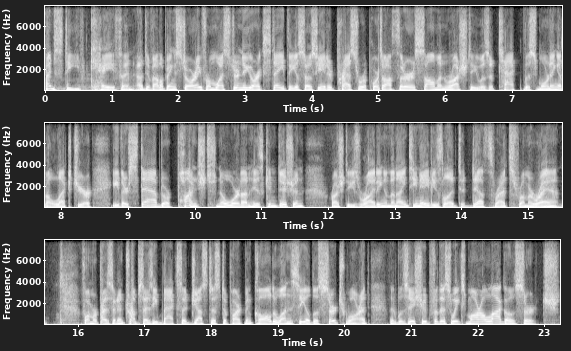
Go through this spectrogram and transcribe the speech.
I'm Steve Kathan. A developing story from Western New York State. The Associated Press reports author Salman Rushdie was attacked this morning at a lecture, either stabbed or punched. No word on his condition. Rushdie's writing in the 1980s led to death threats from Iran. Former President Trump says he backs a Justice Department call to unseal the search warrant that was issued for this week's Mar-a-Lago search.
